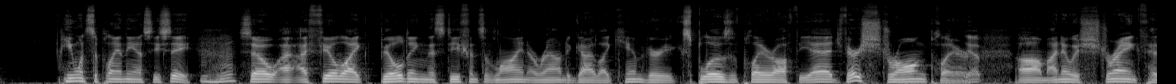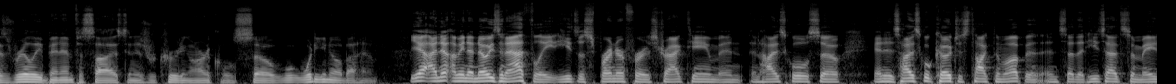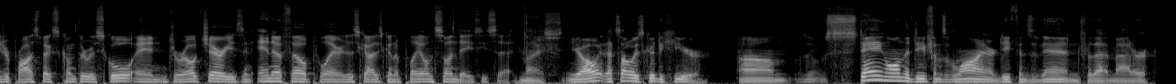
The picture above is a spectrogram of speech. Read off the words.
he wants to play in the SEC. So I, I feel like building this defensive line around a guy like him, very explosive player off the edge, very strong player. Yep. Um, I know his strength has really been emphasized in his recruiting articles. So w- what do you know about him? Yeah, I know. I mean, I know he's an athlete. He's a sprinter for his track team in, in high school. So, and his high school coaches talked him up and, and said that he's had some major prospects come through his school. And Jarrell Cherry is an NFL player. This guy's going to play on Sundays. He said. Nice. You know, that's always good to hear. Um, staying on the defensive line or defensive end, for that matter,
